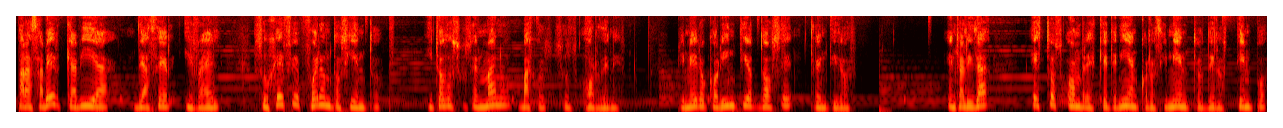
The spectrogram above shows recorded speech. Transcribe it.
para saber qué había de hacer Israel, su jefe fueron 200 y todos sus hermanos bajo sus órdenes. 1 Corintios 12, 32. En realidad, estos hombres que tenían conocimiento de los tiempos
